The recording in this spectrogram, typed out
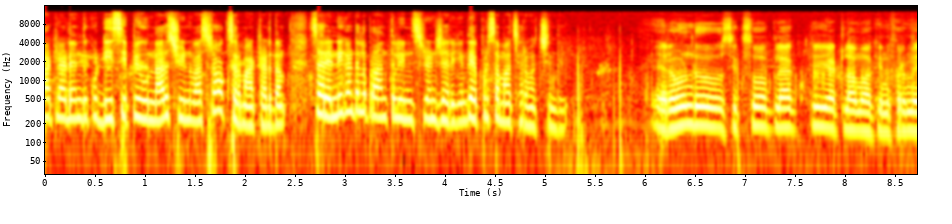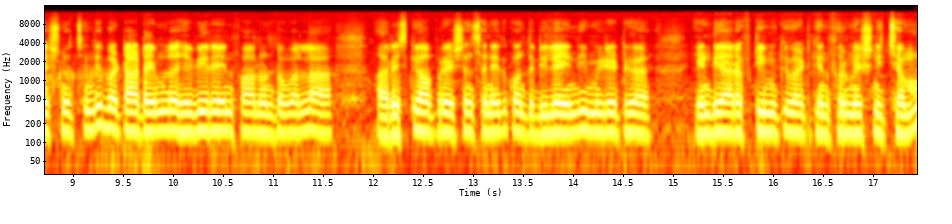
మాట్లాడేందుకు డీసీపీ ఉన్నారు శ్రీనివాసరావు. ఒకసారి మాట్లాడదాం. సార్ ఎన్ని గంటల ప్రాంతంలో ఇన్సిడెంట్ జరిగింది? ఎప్పుడు సమాచారం వచ్చింది? అరౌండ్ సిక్స్ ఓ క్లాక్కి అట్లా మాకు ఇన్ఫర్మేషన్ వచ్చింది బట్ ఆ టైంలో హెవీ రెయిన్ ఫాల్ ఉండటం వల్ల ఆ రెస్క్యూ ఆపరేషన్స్ అనేది కొంత డిలే అయింది. ఇమీడియట్గా ఎన్డీఆర్ఎఫ్ టీమ్కి వాటికి ఇన్ఫర్మేషన్ ఇచ్చాము.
